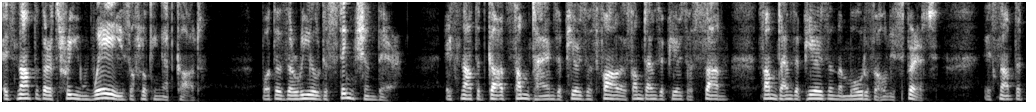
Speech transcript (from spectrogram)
It's not that there are three ways of looking at God, but there's a real distinction there. It's not that God sometimes appears as Father, sometimes appears as Son, sometimes appears in the mode of the Holy Spirit. It's not that,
